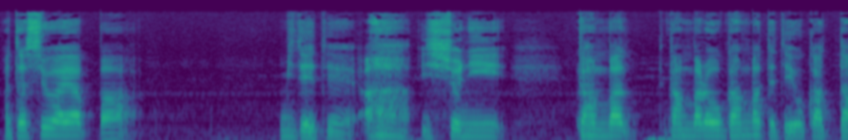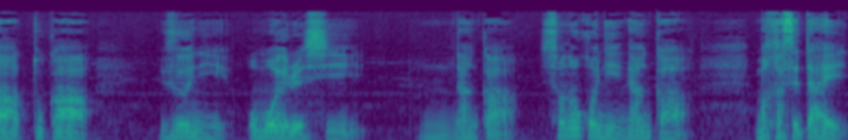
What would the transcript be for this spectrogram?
私はやっぱ見ててああ一緒に頑張頑張ろう頑張っててよかったとかいうふうに思えるし、うん、なんかその子になんか任せたいっ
